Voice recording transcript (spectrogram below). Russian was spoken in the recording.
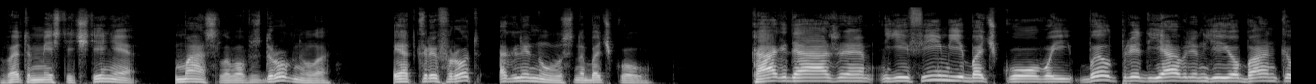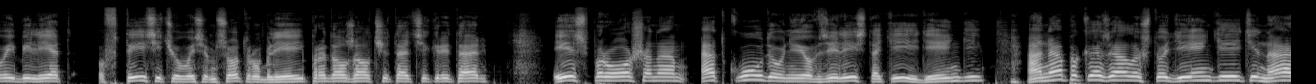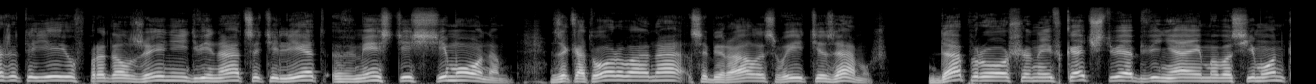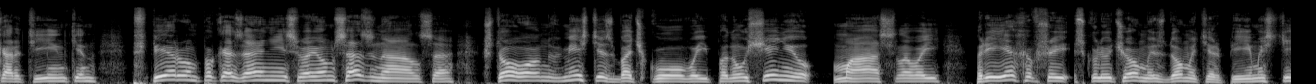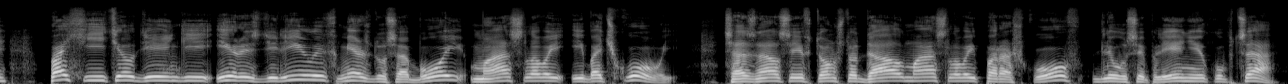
В этом месте чтения Маслова вздрогнула и, открыв рот, оглянулась на Бочкову. Когда же Ефимье Бочковой был предъявлен ее банковый билет в 1800 рублей, продолжал читать секретарь, и спрошена, откуда у нее взялись такие деньги, она показала, что деньги эти нажиты ею в продолжении 12 лет вместе с Симоном, за которого она собиралась выйти замуж. Допрошенный в качестве обвиняемого Симон Картинкин в первом показании своем сознался, что он вместе с Бочковой по наущению Масловой, приехавший с ключом из дома терпимости, похитил деньги и разделил их между собой, Масловой и Бочковой. Сознался и в том, что дал Масловой порошков для усыпления купца.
